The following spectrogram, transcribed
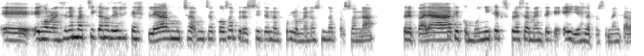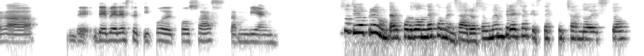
eh, en organizaciones más chicas no tienes que desplegar mucha, mucha cosa, pero sí tener por lo menos una persona preparada que comunique expresamente que ella es la persona encargada de, de ver este tipo de cosas también. Yo te iba a preguntar por dónde comenzar. O sea, una empresa que está escuchando esto,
